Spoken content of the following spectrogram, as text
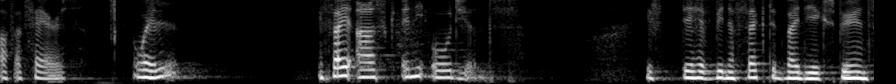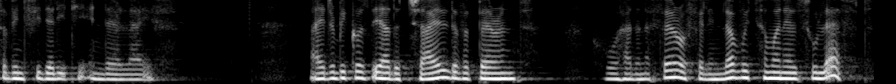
of affairs? Well, if I ask any audience if they have been affected by the experience of infidelity in their life, either because they are the child of a parent who had an affair or fell in love with someone else who left,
